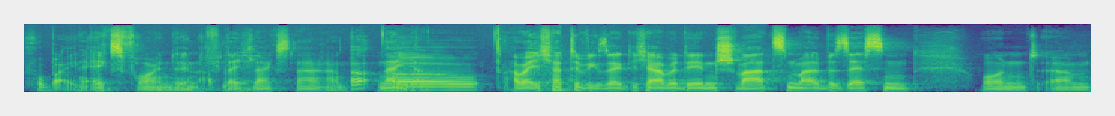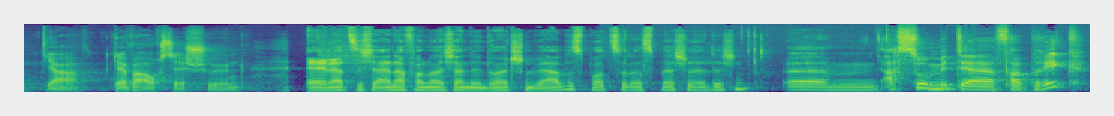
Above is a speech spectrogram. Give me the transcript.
vorbeigehen. Ex-Freundin, vielleicht lag es daran. Oh, Naja. Aber ich hatte, wie gesagt, ich habe den schwarzen mal besessen und ähm, ja, der war auch sehr schön. Erinnert sich einer von euch an den deutschen Werbespot zu der Special Edition? Ähm, ach so, mit der Fabrik?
